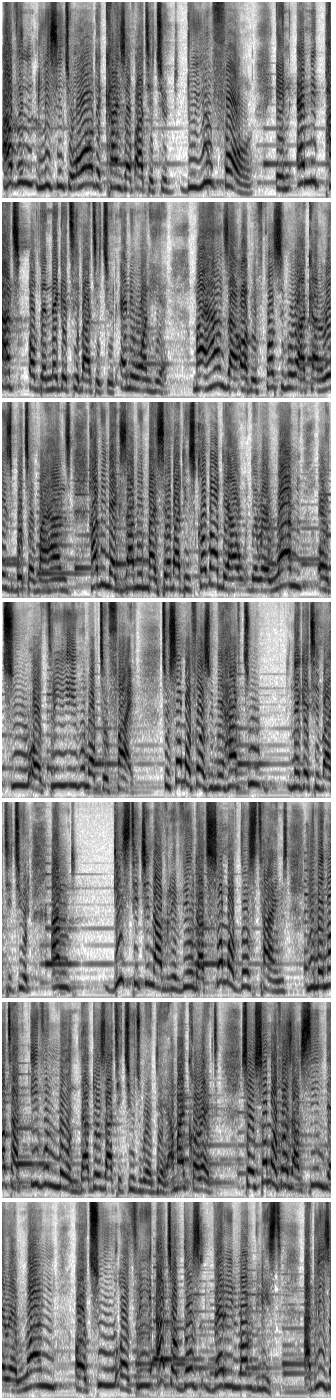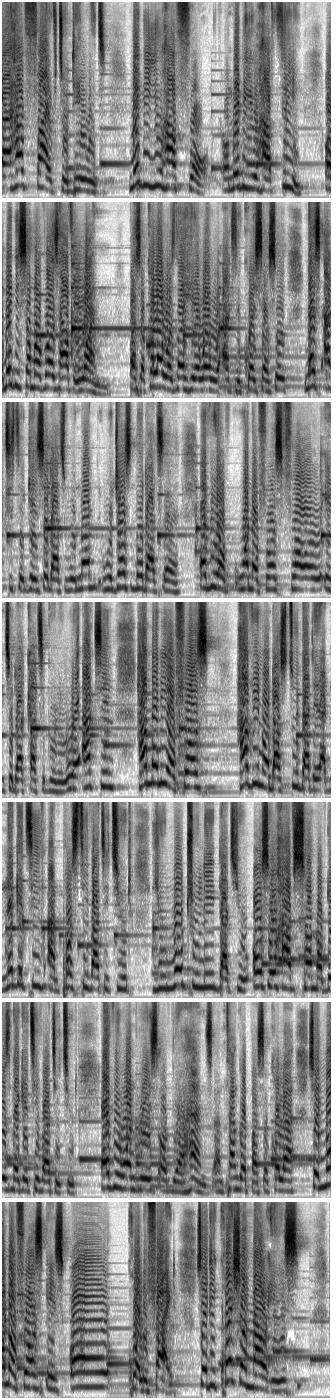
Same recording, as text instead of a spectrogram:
having listened to all the kinds of attitude, do you fall in any part of the negative attitude? Anyone here? My hands are up. If possible, I can raise both of my hands. Having examined myself, I discovered there, there were one or two or three, even up to five. To some of us, we may have two negative attitude and this teaching have revealed that some of those times you may not have even known that those attitudes were there. Am I correct? So some of us have seen there were one or two or three out of those very long list. At least I have five to deal with. Maybe you have four, or maybe you have three, or maybe some of us have one. Pastor Kola was not here when we asked the question. So let's ask it again so that we not we just know that uh, every of, one of us fall into that category. We're asking how many of us having understood that there are negative and positive attitude, you know truly that you also have some of those negative attitude. Everyone raised up their hands and thank God, Pastor Kola. So none of us is all qualified. So the question now is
